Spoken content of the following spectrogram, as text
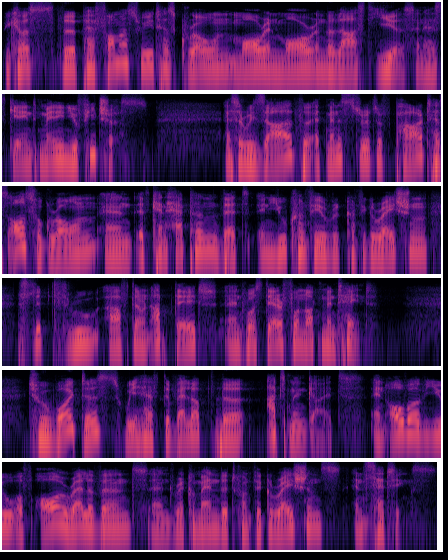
because the Performer Suite has grown more and more in the last years and has gained many new features. As a result, the administrative part has also grown, and it can happen that a new config configuration slipped through after an update and was therefore not maintained. To avoid this, we have developed the admin guide, an overview of all relevant and recommended configurations and settings.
